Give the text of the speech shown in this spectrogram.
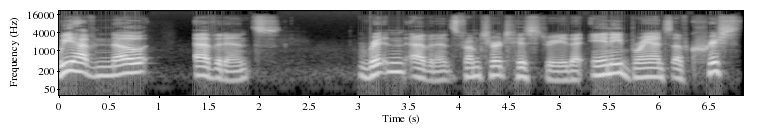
We have no evidence, written evidence from church history that any branch of Chris,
